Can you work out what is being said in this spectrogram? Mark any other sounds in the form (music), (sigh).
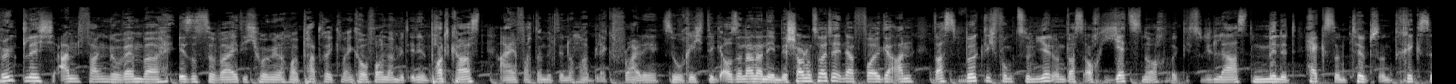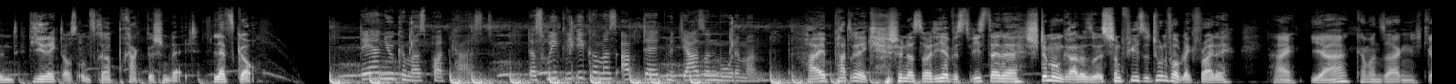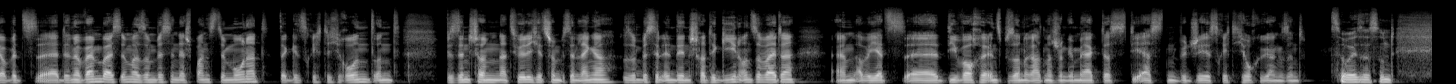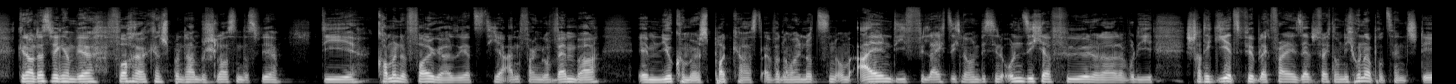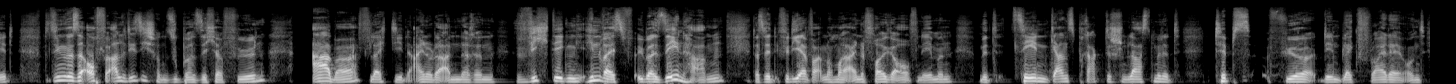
Pünktlich Anfang November ist es soweit. Ich hole mir nochmal Patrick, mein Co-Founder, mit in den Podcast. Einfach damit wir nochmal Black Friday so richtig auseinandernehmen. Wir schauen uns heute in der Folge an, was wirklich funktioniert und was auch jetzt noch wirklich so die Last-Minute-Hacks und Tipps und Tricks sind, direkt aus unserer praktischen Welt. Let's go! Der Newcomers Podcast. Das Weekly E-Commerce Update mit Jason Modemann. Hi Patrick, schön, dass du heute hier bist. Wie ist deine Stimmung gerade so? Ist schon viel zu tun vor Black Friday. Hi, ja, kann man sagen. Ich glaube jetzt, äh, der November ist immer so ein bisschen der spannendste Monat. Da geht's richtig rund und wir sind schon natürlich jetzt schon ein bisschen länger, so ein bisschen in den Strategien und so weiter. Ähm, aber jetzt äh, die Woche insbesondere hat man schon gemerkt, dass die ersten Budgets richtig hochgegangen sind. So ist es. Und genau deswegen haben wir vorher ganz spontan beschlossen, dass wir die kommende Folge, also jetzt hier Anfang November im Newcomers Podcast einfach nochmal nutzen, um allen, die vielleicht sich noch ein bisschen unsicher fühlen oder wo die Strategie jetzt für Black Friday selbst vielleicht noch nicht 100% steht, beziehungsweise auch für alle, die sich schon super sicher fühlen, aber vielleicht den ein oder anderen wichtigen Hinweis übersehen haben, dass wir für die einfach nochmal eine Folge aufnehmen mit zehn ganz praktischen Last-Minute-Tipps für den Black Friday. Und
